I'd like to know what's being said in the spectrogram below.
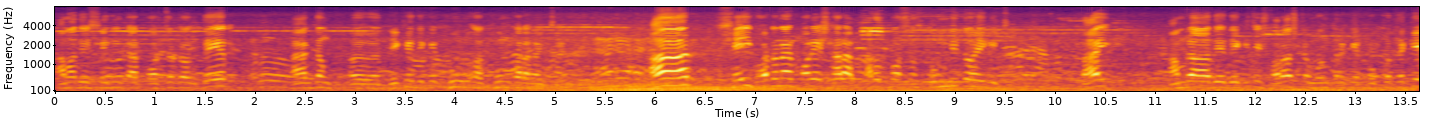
আমাদের সেদিনকার পর্যটকদের একদম দেখে দেখে খুন খুন করা হয়েছে। আর সেই ঘটনার পরে সারা ভারতবর্ষ স্তম্ভিত হয়ে গেছে। তাই আমরা যে দেখেছি স্বরাষ্ট্র মন্ত্রকের পক্ষ থেকে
